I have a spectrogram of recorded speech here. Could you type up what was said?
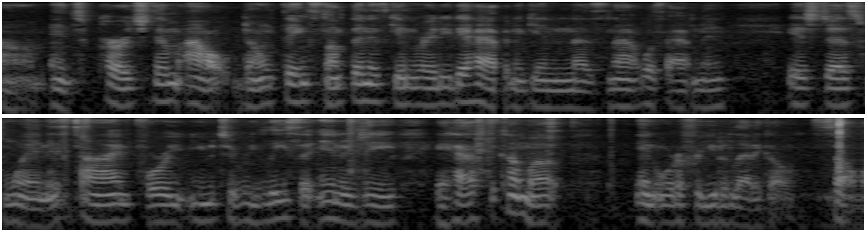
um, and to purge them out. Don't think something is getting ready to happen again. That's not what's happening. It's just when it's time for you to release an energy, it has to come up in order for you to let it go. So,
